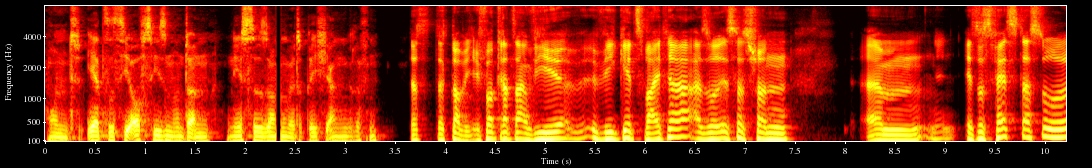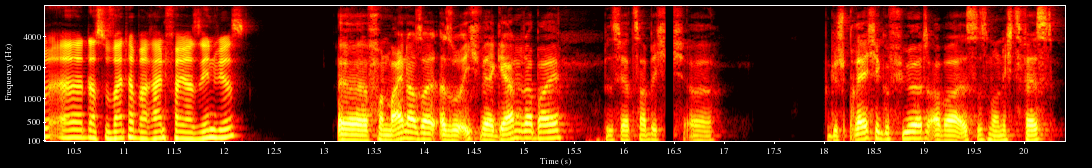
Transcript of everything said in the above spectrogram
Und jetzt ist die Offseason und dann nächste Saison wird richtig angegriffen. Das, das glaube ich. Ich wollte gerade sagen, wie, wie geht's weiter? Also ist das schon, ähm, ist es fest, dass du, äh, dass du weiter bei Rheinfeier sehen wirst? Äh, von meiner Seite, also ich wäre gerne dabei. Bis jetzt habe ich äh, Gespräche geführt, aber es ist noch nichts fest.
